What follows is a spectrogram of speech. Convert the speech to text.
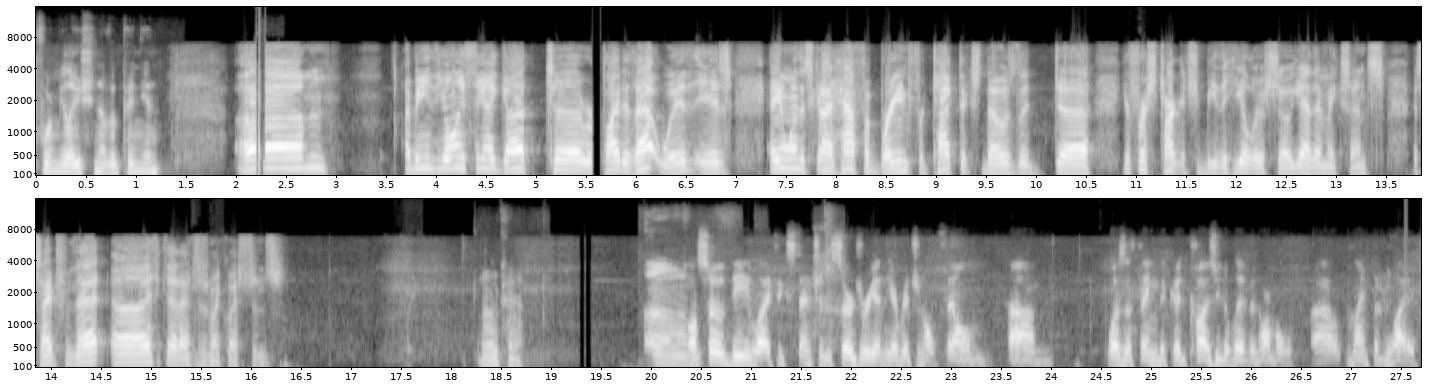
formulation of opinion? Um, I mean, the only thing I got to reply to that with is anyone that's got half a brain for tactics knows that uh, your first target should be the healer. So yeah, that makes sense. Aside from that, uh, I think that answers my questions. Okay. Um, Also, the life extension surgery in the original film um, was a thing that could cause you to live a normal uh, length of life,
